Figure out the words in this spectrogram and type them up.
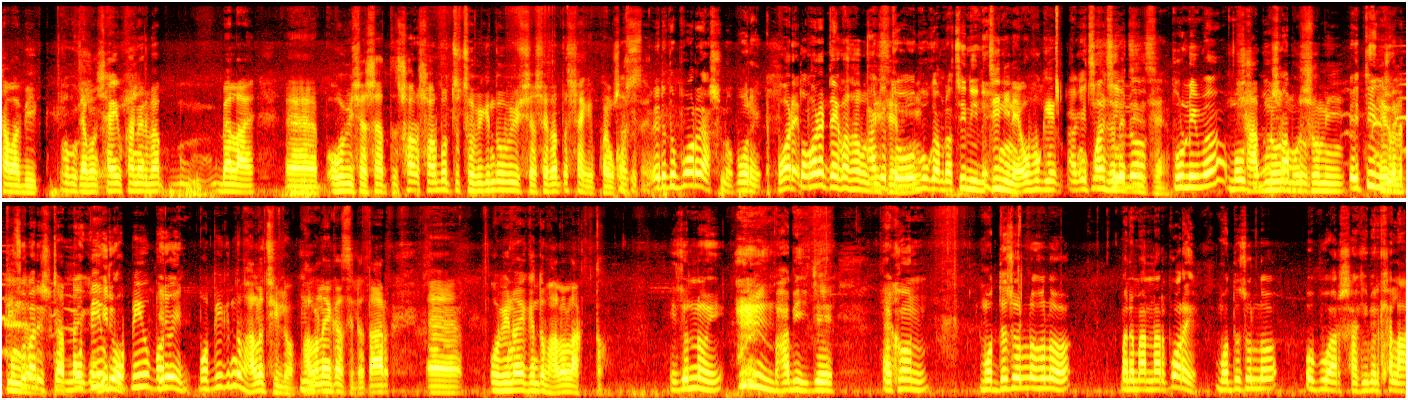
স্বাভাবিক। যেমন শাকিব খানের বেলায় সাথে সর্বোচ্চ ছবি কিন্তু অভিশ্বাসের সাথে শাকিব খান করছে। এটা তো পরে আসলো পরে। পরে তো পরেরটাই কথা আগে তো। অপুকে আমরা চিনি না চিনি না অপুকে আগে কয়জনে চিনছে? পূর্ণিমা শাবনূর শাবনূর। মৌসুমী এই তিনজন। সুপারস্টার নায়িকা হিরো হিরোইন। পপি কিন্তু ভালো ছিল ভালো নায়িকা ছিল। তার আহ, অভিনয় কিন্তু ভালো লাগতো। এই জন্যই ভাবি যে এখন মধ্যে চলল হলো মানে মান্নার পরে মধ্যে চলল অপু আর সাকিবের খেলা।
